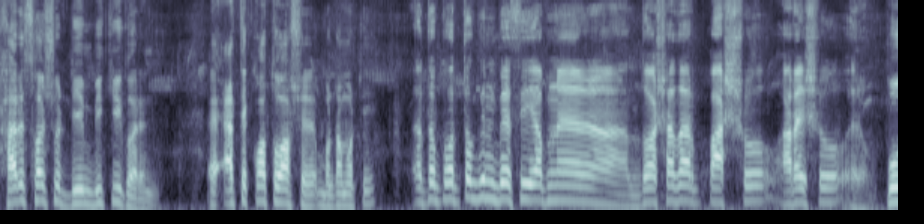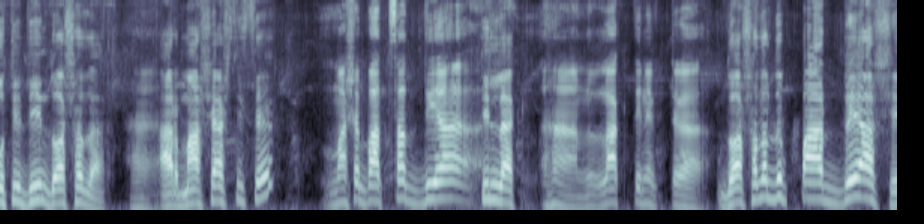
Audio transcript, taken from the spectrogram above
সাড়ে ছয়শো ডিম বিক্রি করেন এতে কত আসে মোটামুটি? এত প্রত্যেকদিন বেশি আপনার দশ হাজার পাঁচশো আড়াইশো এরকম। প্রতিদিন দশ হাজার? হ্যাঁ। আর মাসে আসতেছে? মাসে বাচ্চা দিয়া তিন লাখ। হ্যাঁ লাখ তিনেক টাকা। দশ হাজার যদি পার ডে আসে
